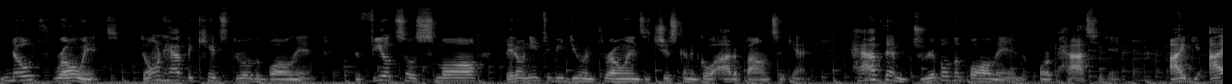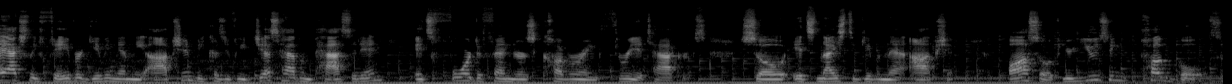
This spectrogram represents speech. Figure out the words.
no throw-ins. Don't have the kids throw the ball in. The field's so small, they don't need to be doing throw-ins. It's just going to go out of bounds again have them dribble the ball in or pass it in. I, I actually favor giving them the option because if you just have them pass it in, it's four defenders covering three attackers. So it's nice to give them that option. Also, if you're using pug goals,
